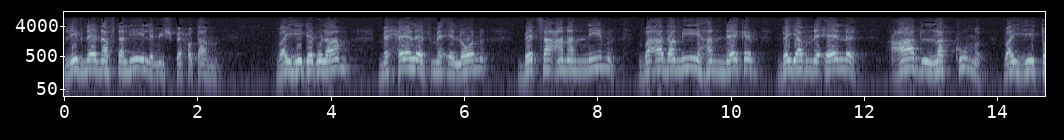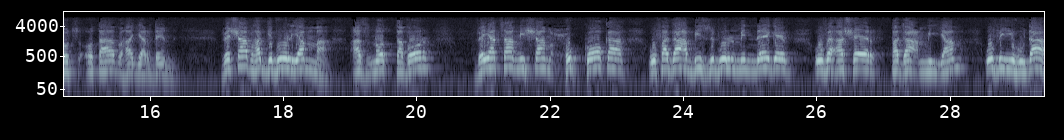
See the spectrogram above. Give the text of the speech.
לבני נפתלי למשפחותם. ויהי גבולם מחלף מאלון, בצעננים ואדמי הנקב ויבנאל עד לקום, ויהי תוצאותיו הירדן. ושב הגבול ימה, אזנות תבור, ויצא משם חוקוקה, ופגע בזבול מנגב, ובאשר פגע מים, וביהודה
